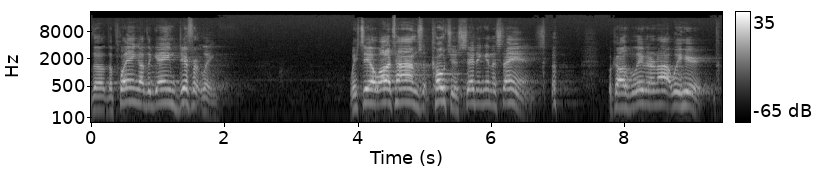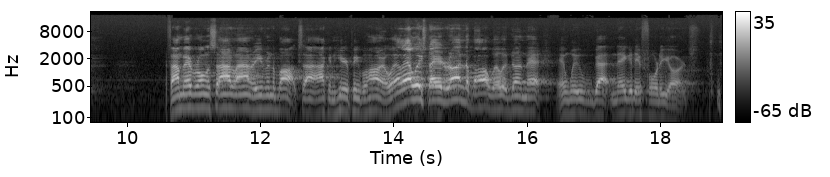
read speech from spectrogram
the, the playing of the game differently. We see a lot of times coaches sitting in the stands because, believe it or not, we hear it. If I'm ever on the sideline or even in the box, I, I can hear people hollering, well, I wish they had run the ball. Well, we've done that, and we've got negative 40 yards. it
